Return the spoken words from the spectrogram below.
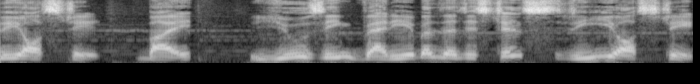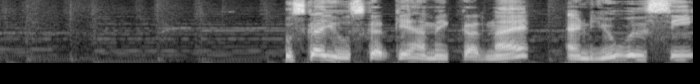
rheostat by using variable resistance rheostat उसका यूज़ करके हमें करना है and you will see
